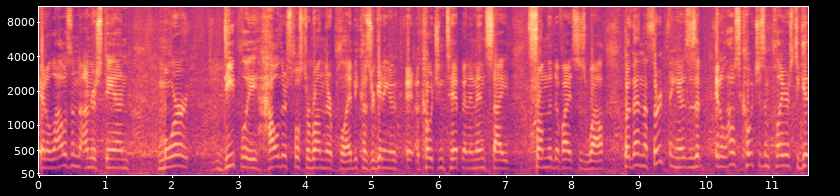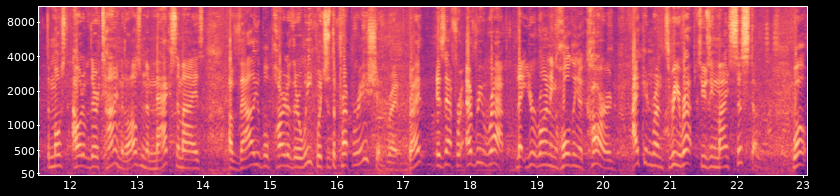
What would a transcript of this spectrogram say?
It allows them to understand more deeply how they're supposed to run their play because they're getting a, a, coaching tip and an insight from the device as well. But then the third thing is, is it, it allows coaches and players to get the most out of their time. It allows them to maximize a valuable part of their week, which is the preparation. Right. Right? Is that for every rep that you're running holding a card, I can run three reps using my system. Well,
